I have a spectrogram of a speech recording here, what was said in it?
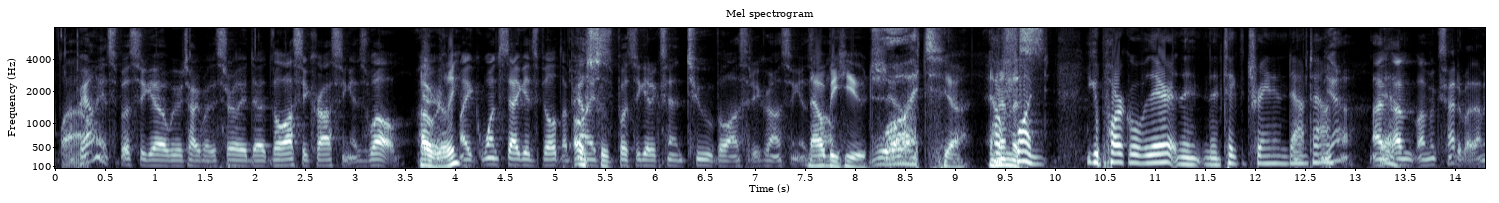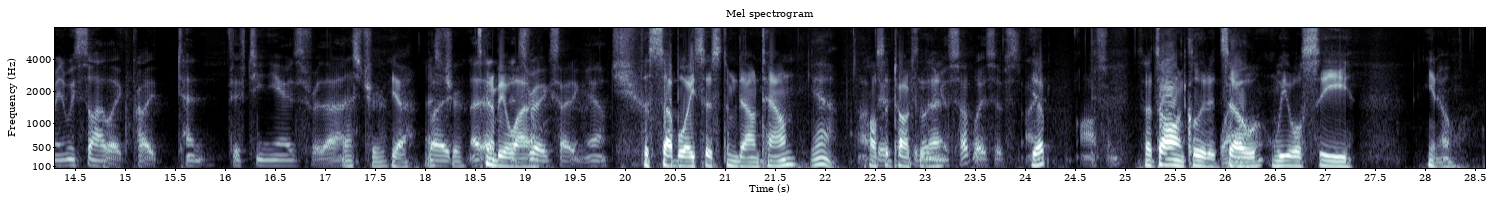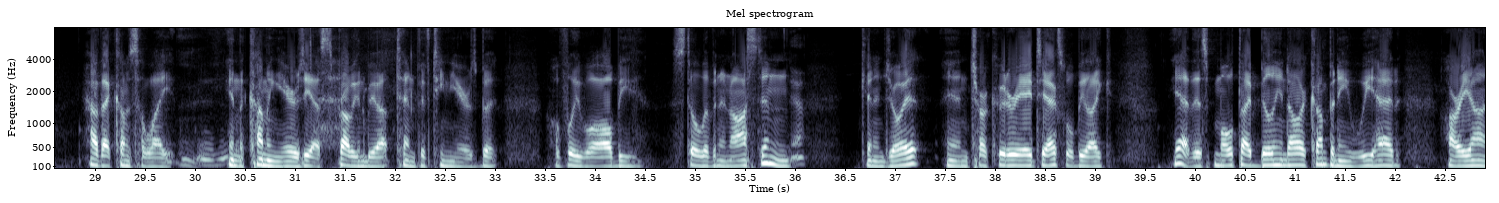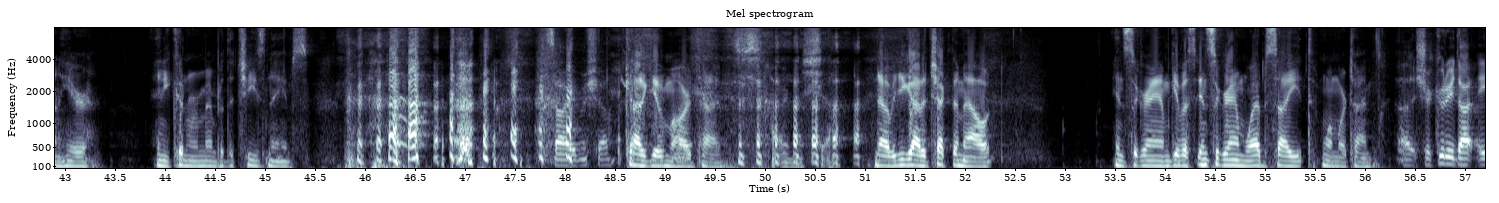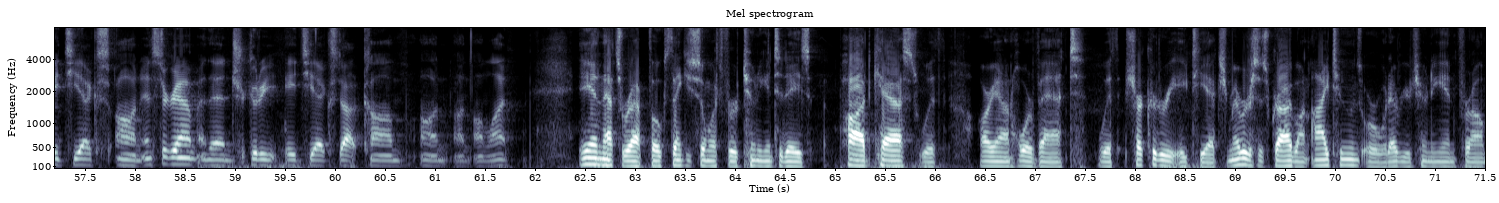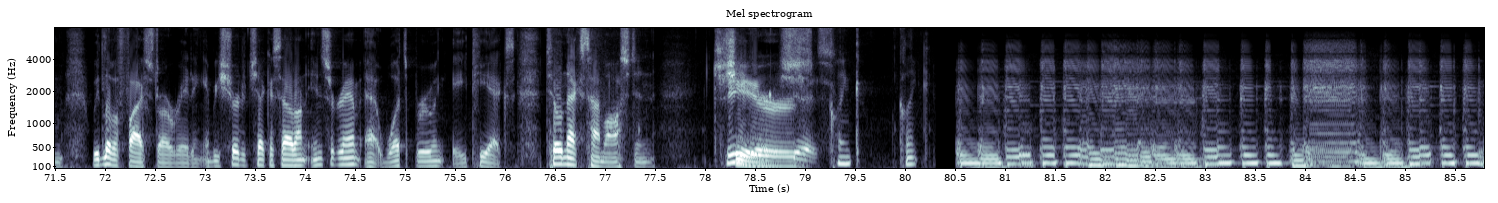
wow. Apparently, it's supposed to go. We were talking about this earlier. The Velocity Crossing as well. Oh, really? Like once that gets built, apparently so- it's supposed to get extended to Velocity Crossing as That well. That would be huge. What? Yeah. How then the fun! s- You could park over there and then, and then take the train in downtown. Yeah, I, Yeah. I'm, I'm excited about that. I mean, we still have like probably 10, 15 years for that. that's true. Yeah. That's but true. It's gonna be a while. It's while. really exciting. Yeah. the subway system downtown. Yeah. Uh, Also they're- talks they're to building that. A subway system. Yep. Awesome. So it's all included. Wow. So we will see, you know, how that comes to light Mm-hmm. in the coming years. Yes, it's probably going to be about 10, 15 years, but hopefully we'll all be still living in Austin and Yeah. can enjoy it. And Charcuterie ATX will be like, yeah, this multi billion dollar company, we had Ariane here and he couldn't remember the cheese names. Sorry, Michelle. Got to give him a hard time. Sorry, Michelle. No, but you got to check them out. Instagram. Give us Instagram website one more time. Uh, charcuterie.atx on Instagram and then charcuterieatx.com on, on online. And that's a wrap, folks. Thank you so much for tuning in today's podcast with Ariane Horvat with Charcuterie ATX. Remember to subscribe on iTunes or whatever you're tuning in from. We'd love a five star rating. And be sure to check us out on Instagram at What's Brewing ATX. Till next time, Austin. Cheers. Cheers. Clink. Clink. Thank you.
